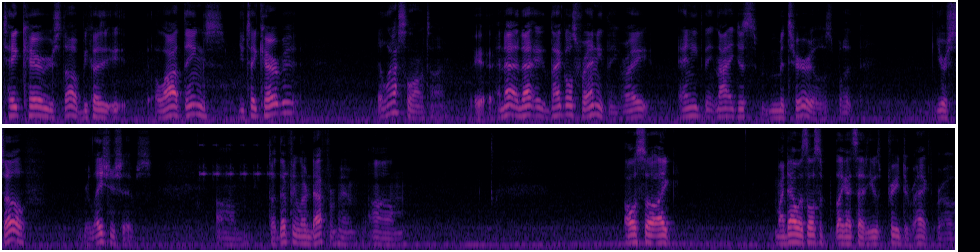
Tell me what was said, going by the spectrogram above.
take care of your stuff because it, a lot of things you take care of it, it lasts a long time, yeah, and that that that goes for anything, right? Anything, not just materials, but yourself, relationships. Um, so I definitely learned that from him. Um, also, like, my dad was also, like I said, he was pretty direct, bro.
